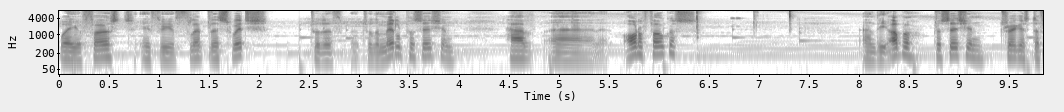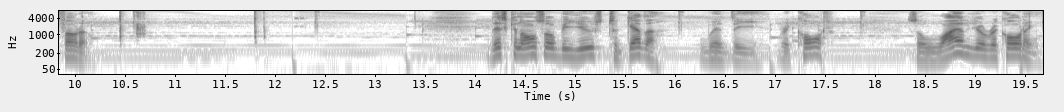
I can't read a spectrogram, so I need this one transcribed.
where you first, if you flip the switch to the to the middle position, have an autofocus, and the upper position triggers the photo. This can also be used together with the record. So while you're recording,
